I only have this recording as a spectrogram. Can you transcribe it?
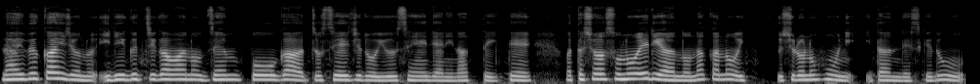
ライブ会場の入り口側の前方が女性児童優先エリアになっていて、私はそのエリアの中の後ろの方にいたんですけど、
